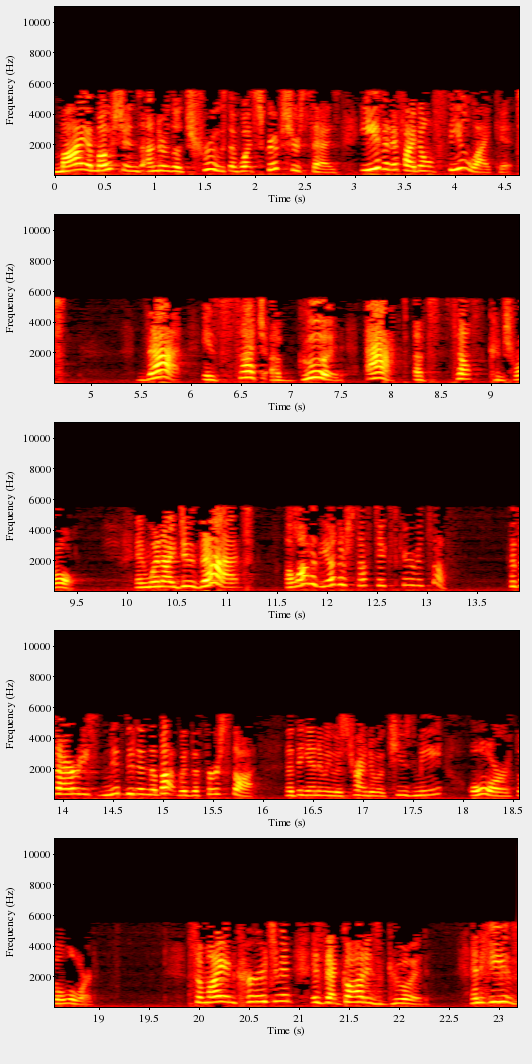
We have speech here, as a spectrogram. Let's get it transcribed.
my emotions under the truth of what Scripture says, even if I don't feel like it. That is such a good act of self control. And when I do that, a lot of the other stuff takes care of itself. Because I already nipped it in the butt with the first thought that the enemy was trying to accuse me or the Lord. So my encouragement is that God is good and He is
